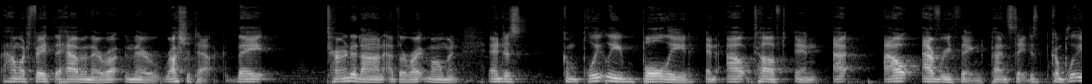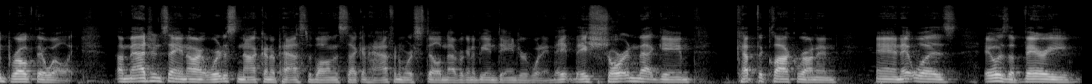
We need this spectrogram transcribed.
how much faith they have in their in their rush attack. They turned it on at the right moment and just completely bullied and out toughed and out everything Penn State. Just completely broke their will. Like, imagine saying, "All right, we're just not going to pass the ball in the second half, and we're still never going to be in danger of winning." They they shortened that game, kept the clock running, and it was it was a very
